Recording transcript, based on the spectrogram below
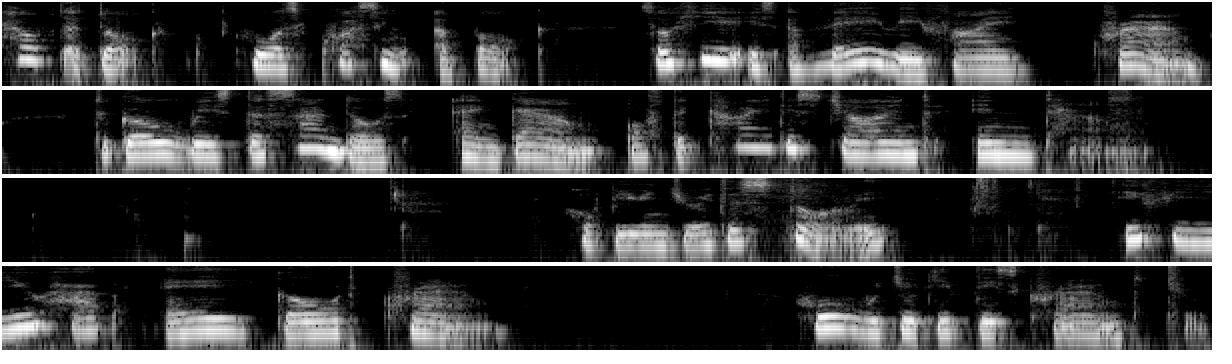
helped a dog who was crossing a bog. So here is a very fine crown to go with the sandals and gown of the kindest giant in town. Hope you enjoyed the story. If you have a gold crown, who would you give this crown to?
